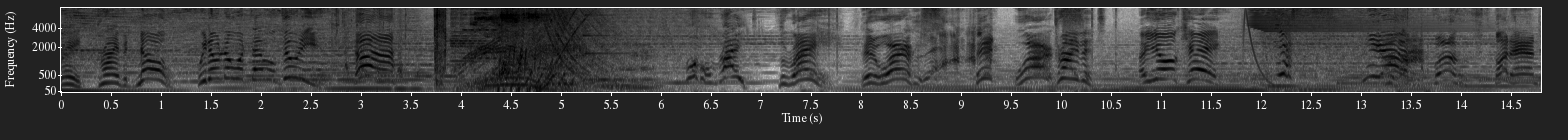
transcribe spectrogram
wait, Private, no! We don't know what that will do to you! Ah! All right, the ray. It works. It works. Private, are you okay? Yeah! Whoa, butt hand.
